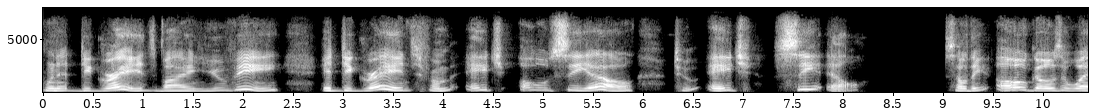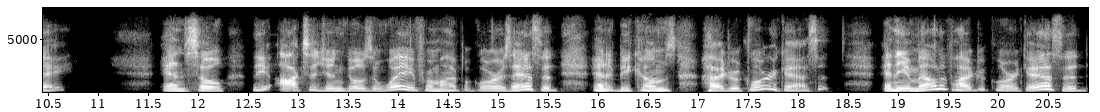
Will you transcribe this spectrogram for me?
when it degrades by UV, it degrades from HOCl to HCl. So the O goes away. And so the oxygen goes away from hypochlorous acid and it becomes hydrochloric acid. And the amount of hydrochloric acid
